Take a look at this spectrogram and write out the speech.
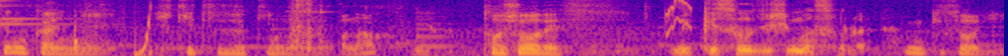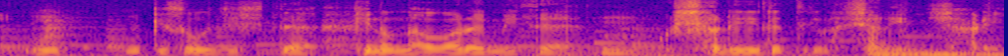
前回に引き続きになるのかな？うん。図書です。幹掃除しますこれ。幹掃除。うん。幹掃除して木の流れ見てうん。シャリ入れてきますシャリ。シャリ。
